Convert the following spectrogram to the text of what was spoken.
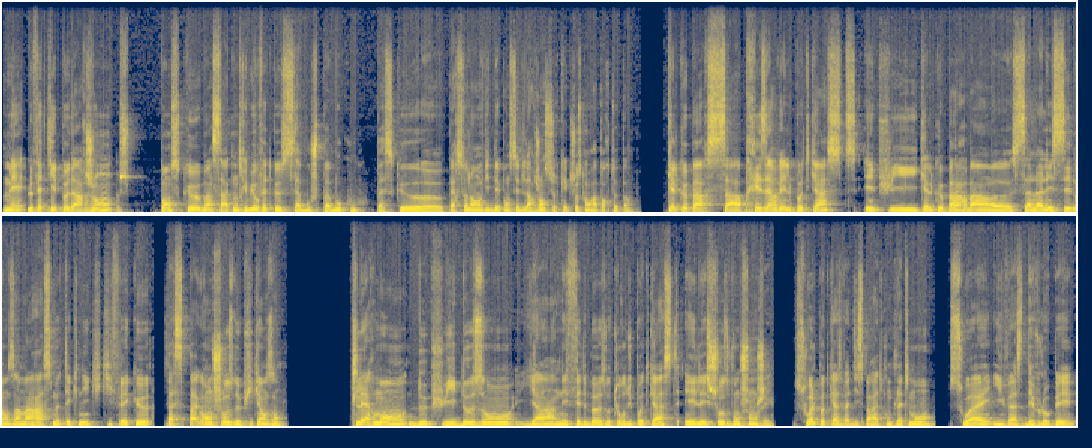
Mais le fait qu'il y ait peu d'argent, pense que ben, ça a contribué au fait que ça bouge pas beaucoup, parce que euh, personne n'a envie de dépenser de l'argent sur quelque chose qu'on rapporte pas. Quelque part, ça a préservé le podcast, et puis quelque part, ben, ça l'a laissé dans un marasme technique qui fait que passe pas grand-chose depuis 15 ans. Clairement, depuis deux ans, il y a un effet de buzz autour du podcast et les choses vont changer. Soit le podcast va disparaître complètement, soit il va se développer.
